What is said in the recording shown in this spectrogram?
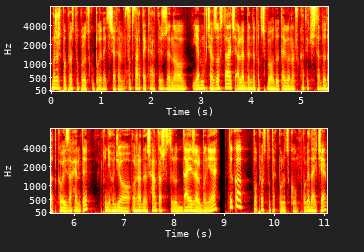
Możesz po prostu po ludzku pogadać z szefem w otwarte karty, że no, ja bym chciał zostać, ale będę potrzebował do tego na przykład jakiejś tam dodatkowej zachęty. Tu nie chodzi o, o żaden szantaż w stylu dajesz albo nie, tylko po prostu tak po ludzku pogadajcie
